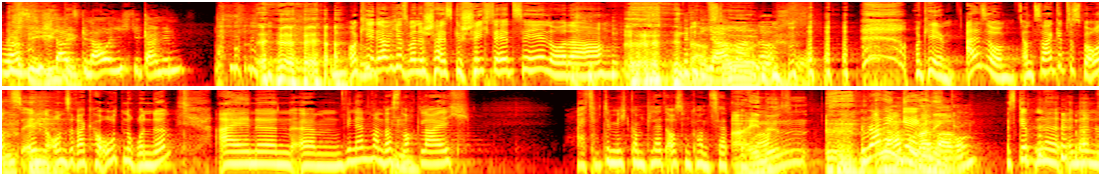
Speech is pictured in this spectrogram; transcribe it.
Was Richtig, ist das richtig. genau nicht gegangen? Okay, darf ich jetzt meine scheiß Geschichte erzählen oder? Ja, du. Mann, da. Okay, also, und zwar gibt es bei uns in unserer Chaotenrunde einen, ähm, wie nennt man das noch gleich? Jetzt habt ihr mich komplett aus dem Konzept gebracht. Einen. Running Gag. Erfahrung. Es gibt eine, einen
